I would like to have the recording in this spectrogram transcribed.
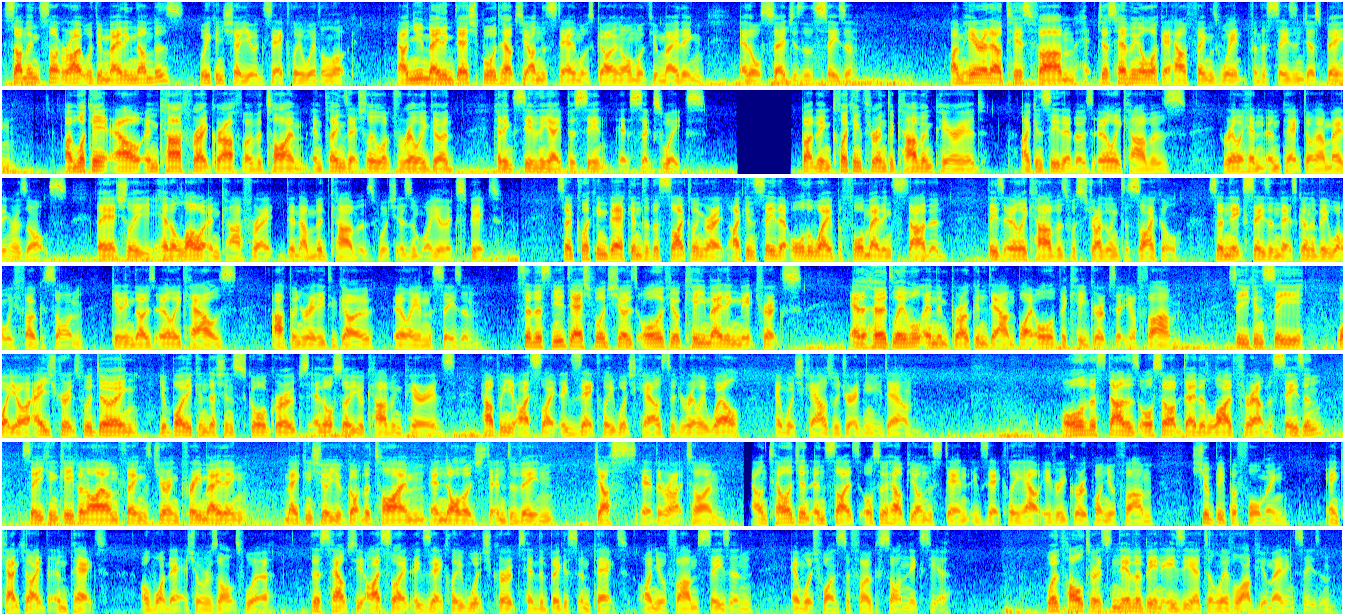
something's not right with your mating numbers, we can show you exactly where to look. Our new mating dashboard helps you understand what's going on with your mating at all stages of the season. I'm here at our test farm just having a look at how things went for the season just been. I'm looking at our in-calf rate graph over time and things actually looked really good, hitting 78% at six weeks. But then clicking through into calving period, I can see that those early calvers really had an impact on our mating results. They actually had a lower in-calf rate than our mid-calvers, which isn't what you'd expect. So clicking back into the cycling rate, I can see that all the way before mating started, these early calvers were struggling to cycle. So next season, that's going to be what we focus on, getting those early cows up and ready to go early in the season. So this new dashboard shows all of your key mating metrics at a herd level and then broken down by all of the key groups at your farm. So you can see what your age groups were doing, your body condition score groups, and also your calving periods, helping you isolate exactly which cows did really well and which cows were dragging you down. All of this data is also updated live throughout the season, so you can keep an eye on things during pre-mating, making sure you've got the time and knowledge to intervene just at the right time. Our intelligent insights also help you understand exactly how every group on your farm should be performing and calculate the impact of what the actual results were. This helps you isolate exactly which groups had the biggest impact on your farm's season and which ones to focus on next year. With Halter, it's never been easier to level up your mating season.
